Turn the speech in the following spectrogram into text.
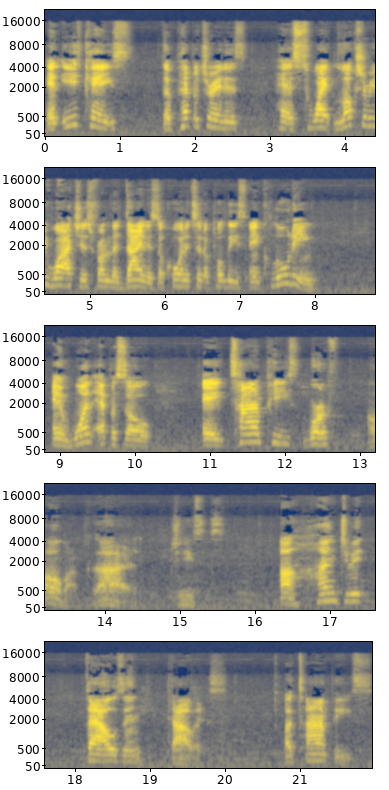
In each case, the perpetrators had swiped luxury watches from the diners, according to the police, including in one episode a timepiece worth oh my God. Jesus. A hundred thousand dollars. A timepiece.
